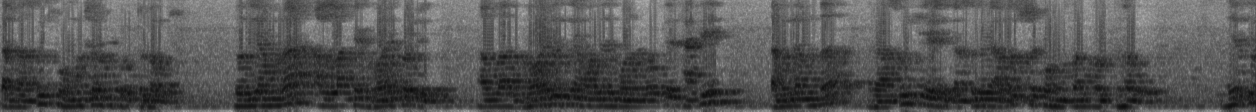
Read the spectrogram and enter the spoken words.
তার রাসূলকে অনুসরণ করতে হবে। যদি আমরা আল্লাহকে ভয় করি, আল্লাহর ভয় যদি আমাদের মনের মধ্যে থাকে, তাহলে আমরা রাসূলকে, রাসূলের আদর্শকে অনুসরণ করতে হবে। যেহেতু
